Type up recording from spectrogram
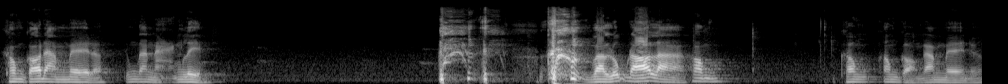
Không có đam mê đâu, chúng ta nạn liền. Và lúc đó là không không không còn đam mê nữa.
